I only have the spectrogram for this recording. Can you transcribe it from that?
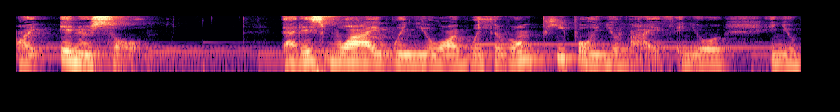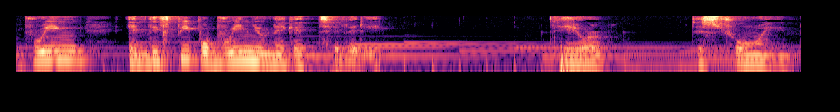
our inner soul. That is why when you are with the wrong people in your life and you and you bring and these people bring you negativity, they are destroying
